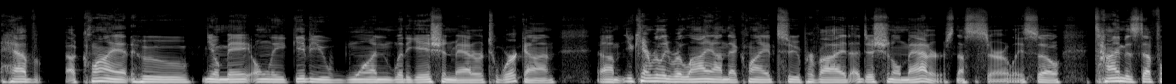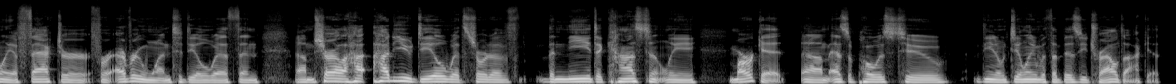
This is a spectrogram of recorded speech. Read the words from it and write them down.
have a client who you know may only give you one litigation matter to work on um, you can't really rely on that client to provide additional matters necessarily. So time is definitely a factor for everyone to deal with. And um, Sharla how, how do you deal with sort of the need to constantly market um, as opposed to you know dealing with a busy trial docket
